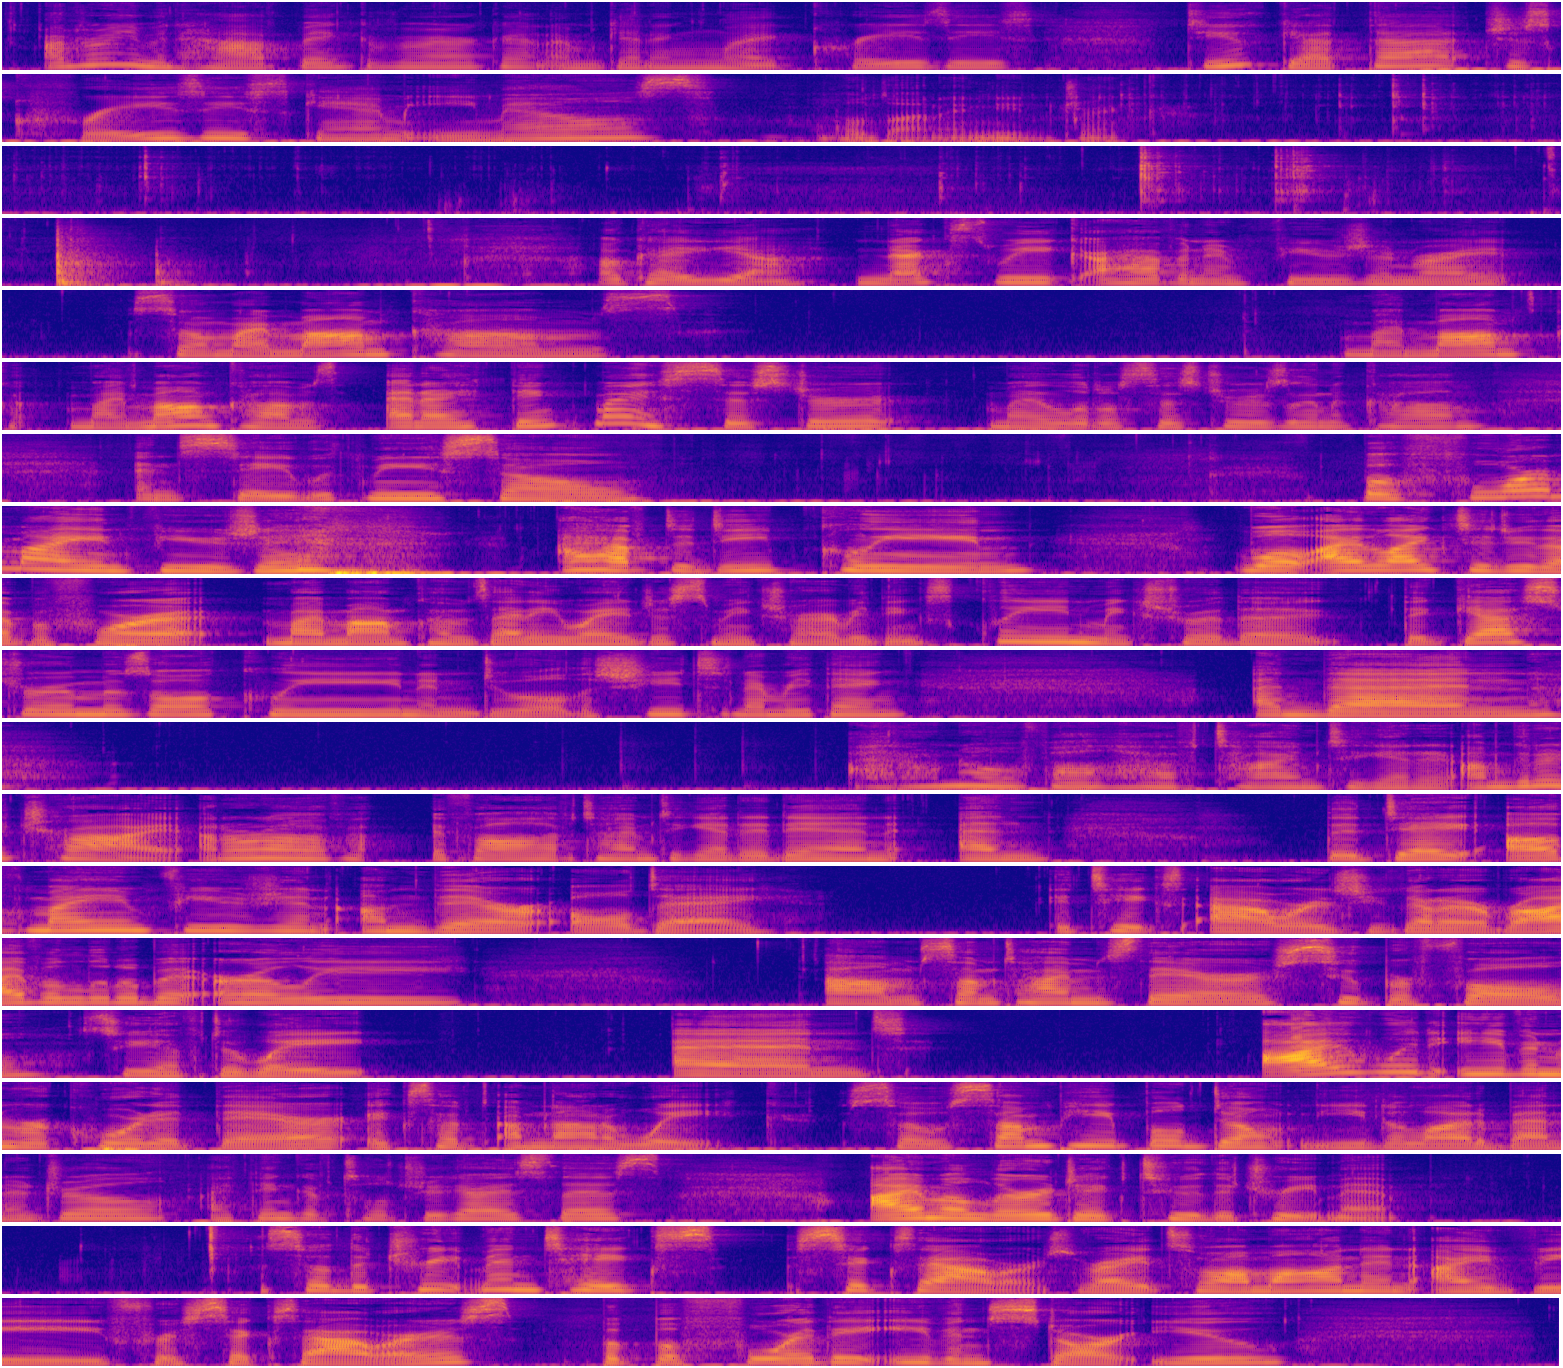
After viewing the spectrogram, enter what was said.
I don't even have Bank of America and I'm getting like crazy. Do you get that? Just crazy scam emails? Hold on, I need a drink. Okay, yeah. Next week I have an infusion, right? So my mom comes my mom my mom comes and I think my sister, my little sister is going to come and stay with me. So before my infusion, I have to deep clean. Well, I like to do that before my mom comes anyway, just to make sure everything's clean, make sure the the guest room is all clean and do all the sheets and everything. And then I don't know if I'll have time to get it. I'm going to try. I don't know if, if I'll have time to get it in and the day of my infusion, I'm there all day. It takes hours. You got to arrive a little bit early. Um, sometimes they're super full, so you have to wait. And I would even record it there, except I'm not awake. So some people don't need a lot of Benadryl. I think I've told you guys this. I'm allergic to the treatment. So the treatment takes six hours, right? So I'm on an IV for six hours. But before they even start you,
